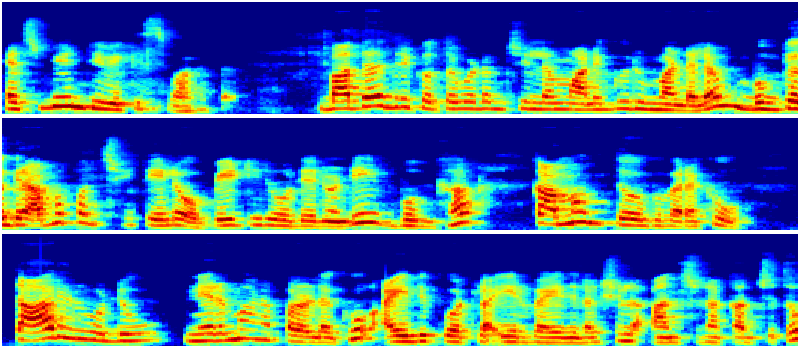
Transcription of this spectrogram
హెచ్బిఎన్ టీవీకి స్వాగతం. భద్రాద్రి కొత్తగూడెం జిల్లా మణిగూరు మండలం బుగ్గ గ్రామ పంచాయతీలో బేటి రోడ్డు నుండి బుగ్గ ఖమ్మం తోగు వరకు తారు రోడ్డు నిర్మాణ పనులకు ఐదు కోట్ల ఇరవై ఐదు లక్షల అంచనా ఖర్చుతో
